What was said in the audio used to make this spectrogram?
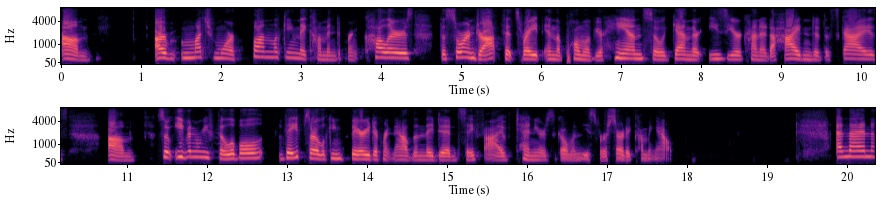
um, are much more fun looking. They come in different colors. The Suorin drop fits right in the palm of your hand. So again, they're easier kind of to hide and to disguise. Um, so even refillable vapes are looking very different now than they did, say, five, ten years ago when these first started coming out. And then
